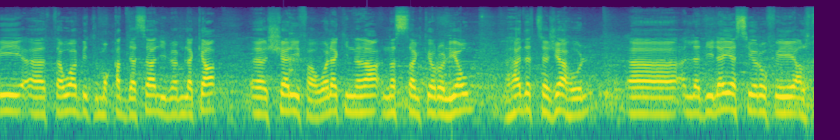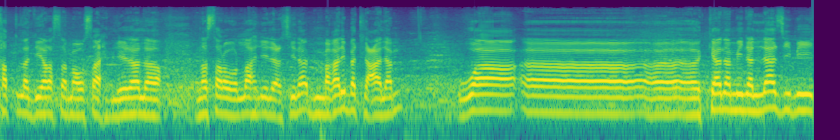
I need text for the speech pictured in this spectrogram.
بالثوابت المقدسة للمملكة آه، الشريفة ولكننا نستنكر اليوم هذا التجاهل آه الذي لا يسير في الخط الذي رسمه صاحب الهلال نصره الله للاعتناء بمغاربة العالم. وكان آه، من اللازم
